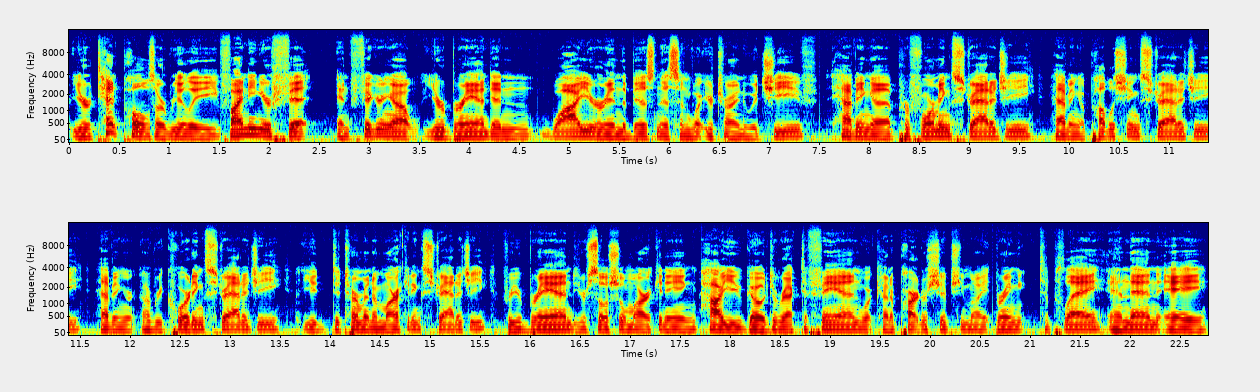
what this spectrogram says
Your tent poles are really finding your fit and figuring out your brand and why you're in the business and what you're trying to achieve, having a performing strategy, having a publishing strategy, having a recording strategy. You determine a marketing strategy for your brand, your social marketing, how you go direct to fan, what kind of partnerships you might bring to play, and then a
